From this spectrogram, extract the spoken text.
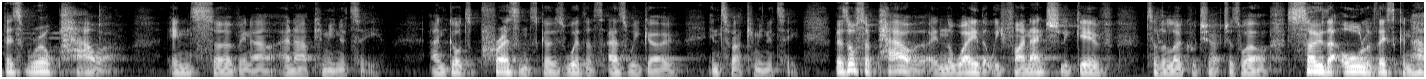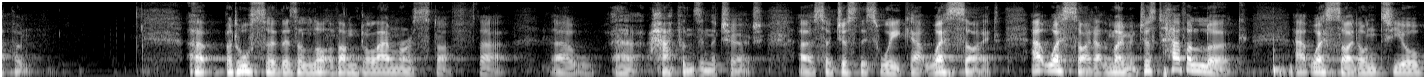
There's real power in serving our, in our community and God's presence goes with us as we go into our community. There's also power in the way that we financially give to the local church as well, so that all of this can happen. Uh, but also, there's a lot of unglamorous stuff that uh, uh, happens in the church. Uh, so, just this week at Westside, at Westside at the moment, just have a look at Westside onto your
